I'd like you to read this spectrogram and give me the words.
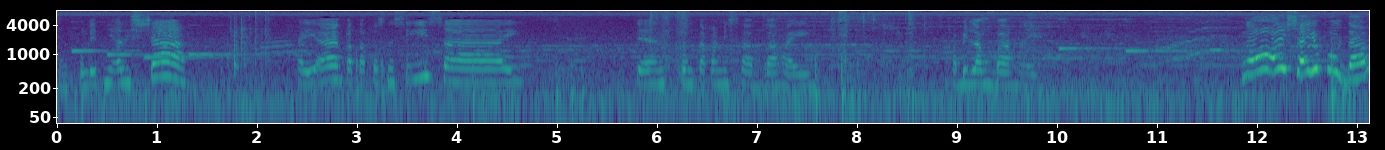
Ang kulit ni Alicia. Ayan, patapos na si Isay. Then, punta kami sa bahay. Kabilang bahay. No, Alicia, you fall down.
